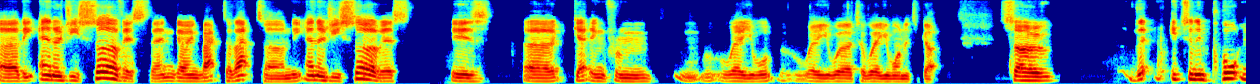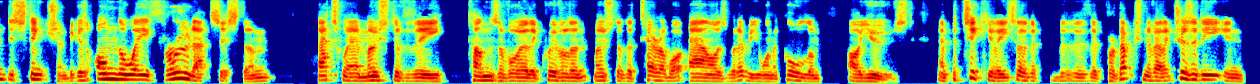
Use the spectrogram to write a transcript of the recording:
uh, the energy service, then going back to that term, the energy service is uh, getting from where you where you were to where you wanted to go. So the, it's an important distinction because on the way through that system, that's where most of the tons of oil equivalent, most of the terawatt hours, whatever you want to call them, are used. And particularly, so the, the, the production of electricity in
